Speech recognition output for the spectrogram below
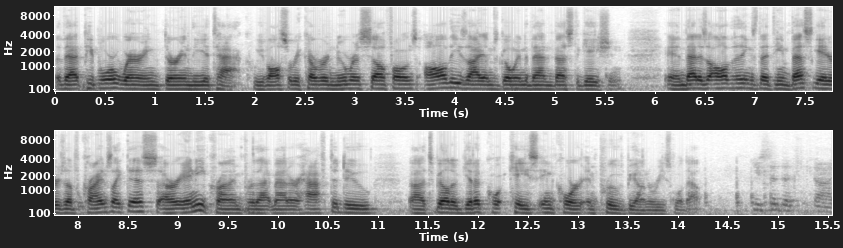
that people were wearing during the attack. We've also recovered numerous cell phones. All these items go into that investigation. And that is all the things that the investigators of crimes like this, or any crime for that matter, have to do uh, to be able to get a case in court and prove beyond a reasonable doubt. You said that uh,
